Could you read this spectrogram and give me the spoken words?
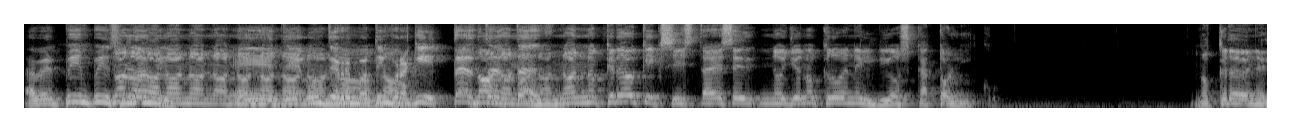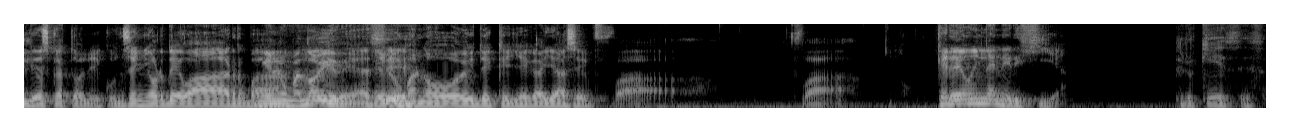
A ver, pim, pim, No, no, no, tsunami. no, no, no, no, Eh, no, te- no, Un no, terremotín no. por aquí. Ta, No, ta, no, no, ta. no, no, no creo que exista ese. No, yo no creo en el Dios católico. No creo en el Dios católico. Un señor de barba. En el humanoide, así. El humanoide que llega y hace fa, fa. No. Creo en la energía. ¿Pero qué es eso?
